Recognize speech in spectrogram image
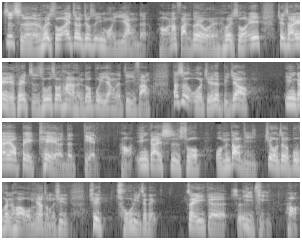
支持的人会说，哎，这个就是一模一样的。好，那反对我人会说，哎，监察院也可以指出说它有很多不一样的地方。但是我觉得比较应该要被 care 的点，好，应该是说我们到底就这个部分的话，我们要怎么去去处理这个？这一个议题，好，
